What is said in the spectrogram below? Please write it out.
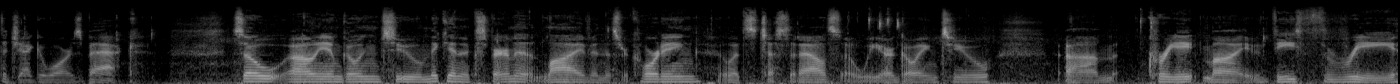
The Jaguar is back. So I am going to make an experiment live in this recording. Let's test it out. So we are going to um, create my V3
